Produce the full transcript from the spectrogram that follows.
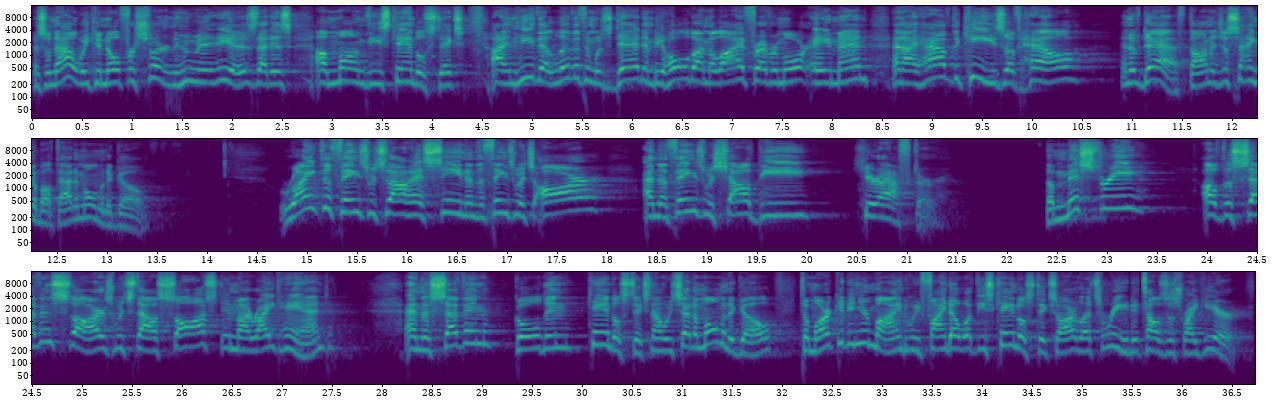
And so now we can know for certain who it is that is among these candlesticks. I am he that liveth and was dead, and behold, I'm alive forevermore. Amen. And I have the keys of hell and of death. Donna just sang about that a moment ago. Write the things which thou hast seen, and the things which are, and the things which shall be hereafter. The mystery of the seven stars which thou sawest in my right hand, and the seven golden candlesticks. Now, we said a moment ago to mark it in your mind, we'd find out what these candlesticks are. Let's read. It tells us right here.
